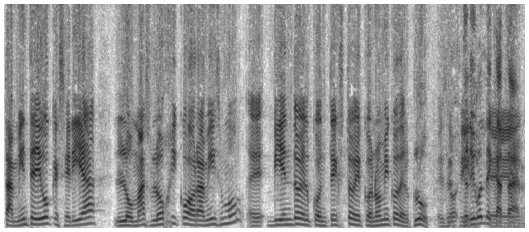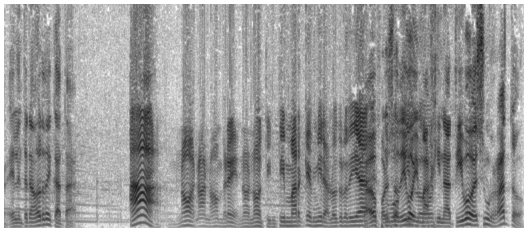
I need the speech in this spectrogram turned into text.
También te digo que sería lo más lógico ahora mismo, eh, viendo el contexto económico del club. Es No, decir, yo digo el de eh, Qatar, el entrenador de Qatar. Ah, no, no, no, hombre, no, no, Tintín Márquez, mira, el otro día... Claro, por eso digo, los- imaginativo es un rato.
